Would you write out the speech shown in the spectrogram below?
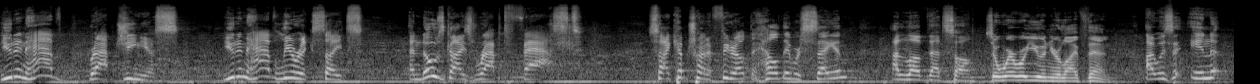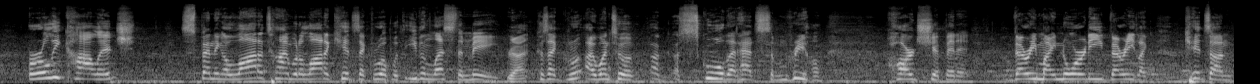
you didn't have Rap Genius, you didn't have lyric sites, and those guys rapped fast. So I kept trying to figure out the hell they were saying. I love that song. So where were you in your life then? I was in early college, spending a lot of time with a lot of kids that grew up with even less than me. Right. Because I grew, I went to a, a, a school that had some real hardship in it. Very minority, very like kids on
